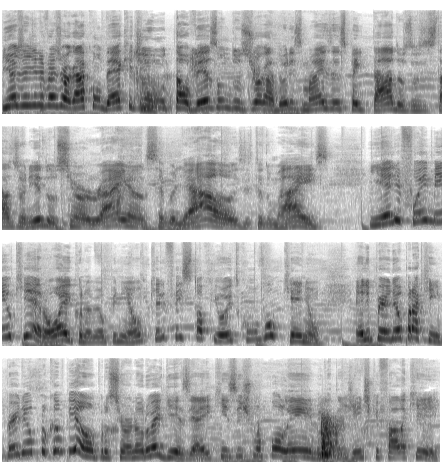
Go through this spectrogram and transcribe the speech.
E hoje a gente vai jogar com o deck de um, talvez um dos jogadores mais respeitados dos Estados Unidos, o Sr. Ryan Cebulhaus e tudo mais. E ele foi meio que heróico, na minha opinião, porque ele fez top 8 com o Volcanion. Ele perdeu para quem? Perdeu pro campeão, pro Sr. norueguês. E aí que existe uma polêmica. Tem gente que fala que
